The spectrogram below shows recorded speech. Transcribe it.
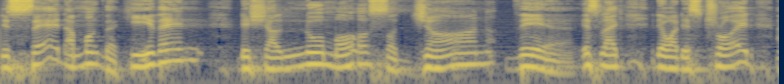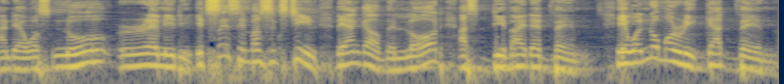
they said among the heathen, they shall no more sojourn there. It's like they were destroyed and there was no remedy. It says in verse 16, the anger of the Lord has divided them. He will no more regard them.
